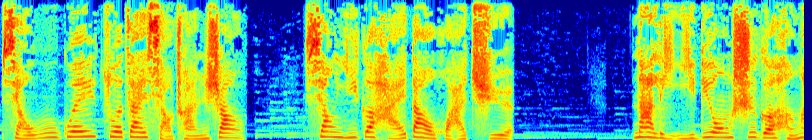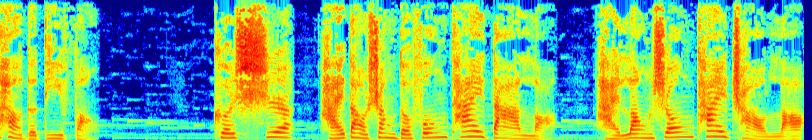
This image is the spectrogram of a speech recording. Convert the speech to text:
小乌龟坐在小船上，向一个海岛划去。那里一定是个很好的地方。可是海岛上的风太大了，海浪声太吵了。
